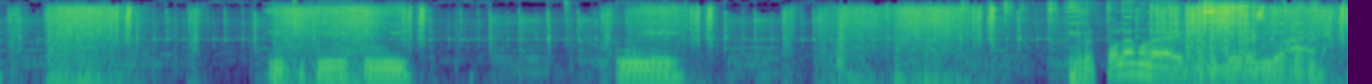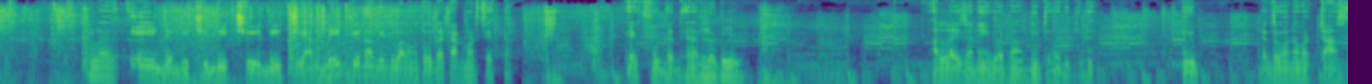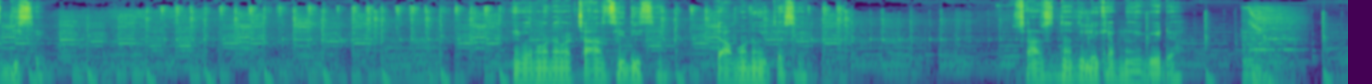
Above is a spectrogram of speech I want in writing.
এদিকে ওই ওই এবার পলায় মলায় পলায় এই যে দিচ্ছি দিচ্ছি দিচ্ছি। আমি দেখছি না কিন্তু ভালো মতো ওটা টান মারছি একটা। এক ফুটা দেওয়ার লোক লোক। আল্লাহ জানে এবার রাউন্ড নিতে পারি কিনা। এতক্ষণ আমার চান্স দিছে। এবার মনে আমার চান্সই দিছে। কেমন হইতেছে? চান্স না দিলে কেমন হইবে এটা?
